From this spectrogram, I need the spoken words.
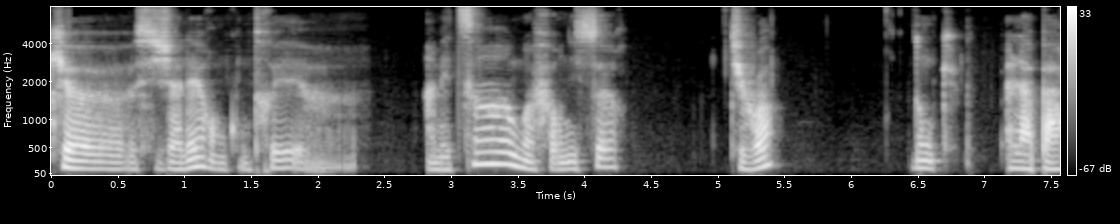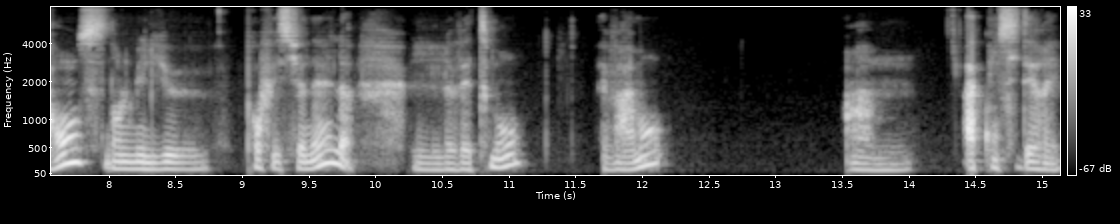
que si j'allais rencontrer euh, un médecin ou un fournisseur. Tu vois? Donc, l'apparence dans le milieu professionnel, le vêtement est vraiment à considérer.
